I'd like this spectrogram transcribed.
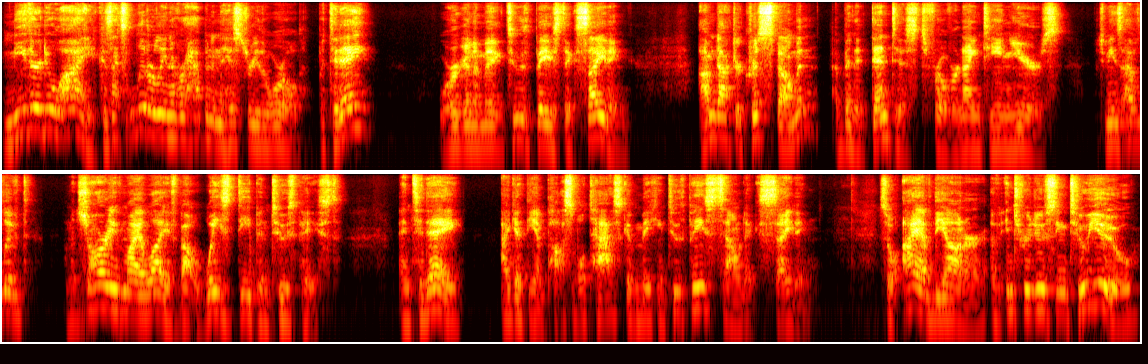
Neither do I, because that's literally never happened in the history of the world. But today, we're going to make toothpaste exciting. I'm Dr. Chris Spellman. I've been a dentist for over 19 years, which means I've lived a majority of my life about waist deep in toothpaste. And today, I get the impossible task of making toothpaste sound exciting. So I have the honor of introducing to you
